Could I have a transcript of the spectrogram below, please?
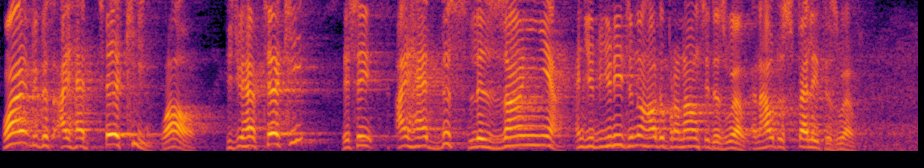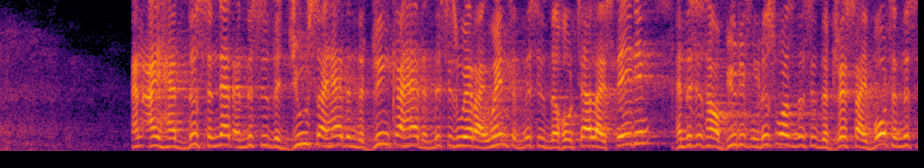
Why? Because I had turkey. Wow. Did you have turkey? They say, I had this lasagna. And you, you need to know how to pronounce it as well and how to spell it as well. And I had this and that, and this is the juice I had, and the drink I had, and this is where I went, and this is the hotel I stayed in, and this is how beautiful this was, this is the dress I bought, and this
